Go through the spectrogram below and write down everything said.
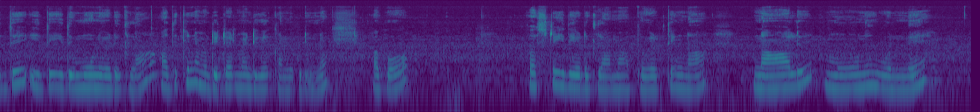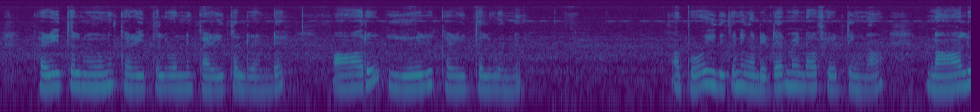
இது இது இது மூணு எடுக்கலாம். அதுக்கு நம்ம டிட்டர்மெண்ட்டுக்கே கண்டுபிடிக்கணும். அப்போது ஃபஸ்ட்டு இது எடுக்கலாமா? அப்போ எடுத்திங்கன்னா நாலு மூணு ஒன்று கழித்தல் மூணு கழித்தல் ஒன்று கழித்தல் ரெண்டு. ஆறு ஏழு கழித்தல் ஒன்று அப்போது இதுக்கு நீங்கள் டிட்டர்மெண்ட் ஆஃப் எடுத்திங்கன்னா நாலு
